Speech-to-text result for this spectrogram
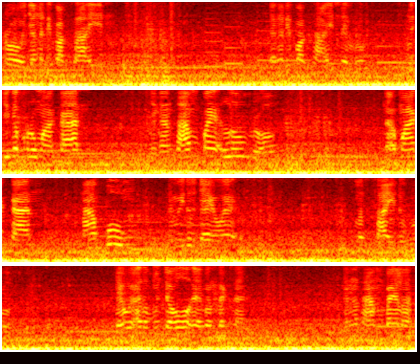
bro jangan dipaksain. Jangan dipaksain deh bro. Lu juga perlu makan. Jangan sampai lu bro nggak makan nabung demi itu cewek. Selesai itu bro. Cewek ataupun cowok ya konteksnya. Jangan sampai lah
